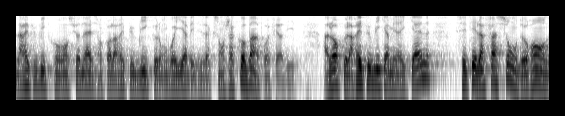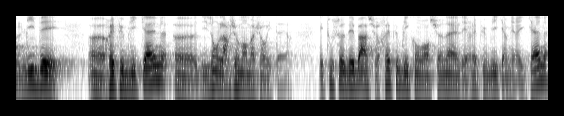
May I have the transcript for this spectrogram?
La République conventionnelle, c'est encore la République que l'on voyait avec des accents jacobins, pour faire dire, alors que la République américaine, c'était la façon de rendre l'idée euh, républicaine, disons, largement majoritaire. Et tout ce débat sur République conventionnelle et République américaine,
